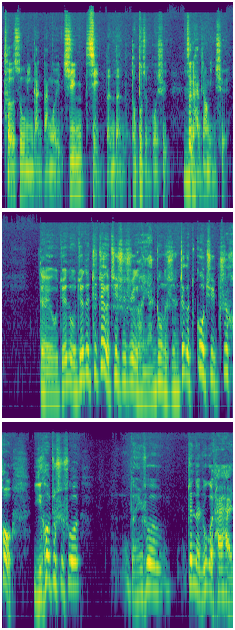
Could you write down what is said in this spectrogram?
特殊敏感单位、军警等等的都不准过去，这个还比较明确。对，我觉得，我觉得这这个其实是一个很严重的事情。这个过去之后，以后就是说，等于说。真的，如果台海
